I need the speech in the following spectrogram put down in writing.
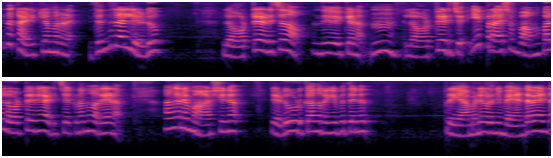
ഇത് കഴിക്കാൻ പറയണേ. ഇതെന്തിനാ ലഡു? ലോട്ടറി അടിച്ചതോ? എന്ന് ചോദിക്കണം. ലോട്ടറി അടിച്ചു. ഈ പ്രാവശ്യം വമ്പ ലോട്ടറി അടിച്ചേക്കണം എന്ന് പറയണം. അങ്ങനെ മാഷിന് ലഡു കൊടുക്കാൻ തുടങ്ങിയപ്പോഴത്തേന് പ്രിയാമണി പറഞ്ഞു വേണ്ട വേണ്ട.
